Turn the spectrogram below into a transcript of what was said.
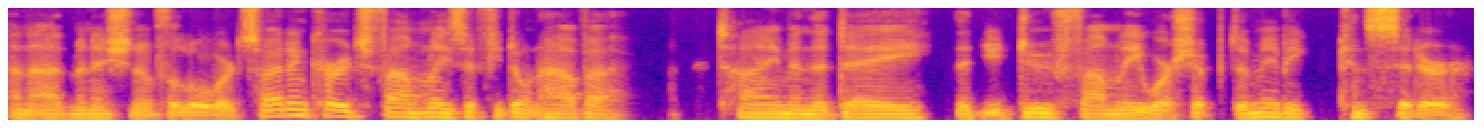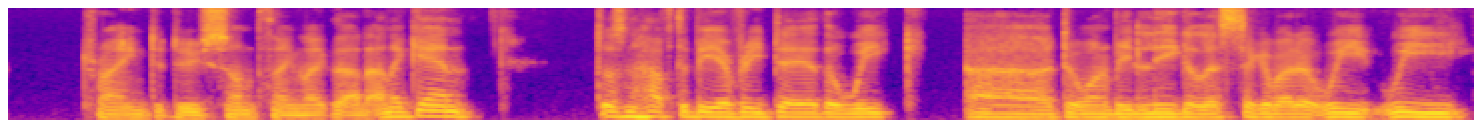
and admonition of the Lord. So I'd encourage families, if you don't have a time in the day that you do family worship, to maybe consider trying to do something like that. And again, doesn't have to be every day of the week. Uh, I don't want to be legalistic about it. We we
